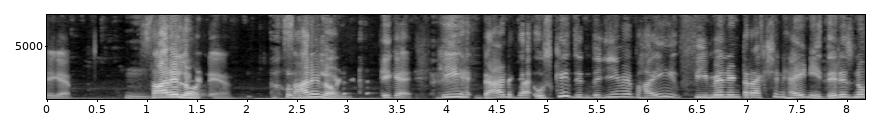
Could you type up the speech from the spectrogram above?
ठीक है? हम्म। सारे लौंडे हैं। सारे लौंडे ठीक है? ही दैट उसकी ज़िंदगी में भाई फीमेल इंटरेक्शन है ही नहीं। There is no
